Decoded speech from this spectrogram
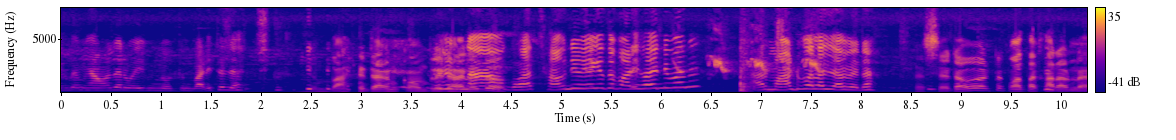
একদমই আমাদের ওই নতুন বাড়িতে যাচ্ছি। বাড়িটা এখন কমপ্লিট হয়নি তো? ঘর ছাউনি হয়ে গেছে বাড়ি হয়নি মানে? আর মাঠ বলা যাবে না। সেটাও একটা কথা খারাপ না।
